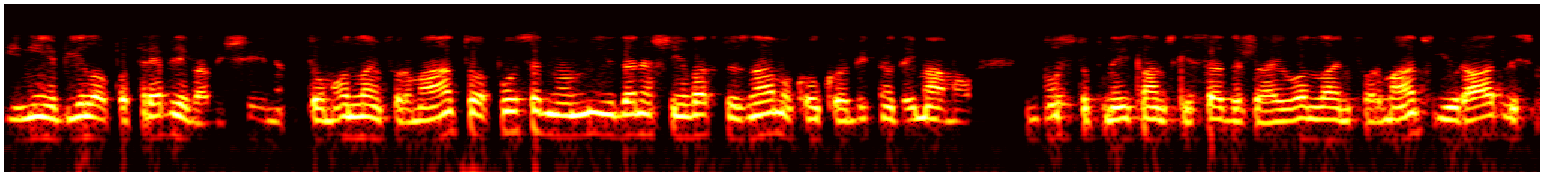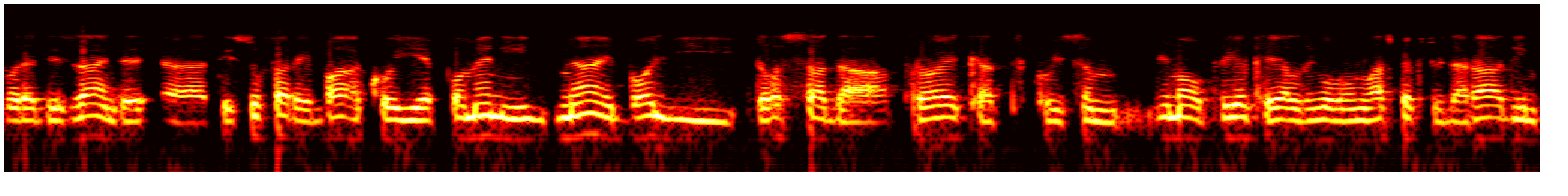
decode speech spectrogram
i nije bila upotrebljiva više na tom online formatu. Posebno mi u današnjem vaktu znamo koliko je bitno da imamo dostupne islamske sadržaje u online formatu i uradili smo redizajn de, te Sufare Ba koji je po meni najbolji do sada projekat koji sam imao prilike jel, u ovom aspektu da radim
